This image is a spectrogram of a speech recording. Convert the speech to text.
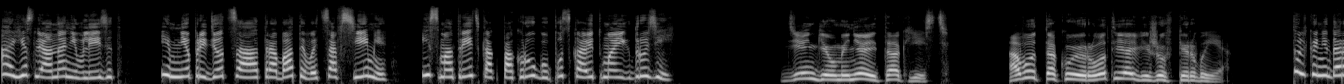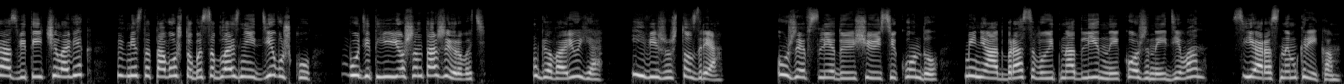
А если она не влезет, и мне придется отрабатывать со всеми и смотреть, как по кругу пускают моих друзей? Деньги у меня и так есть. А вот такой рот я вижу впервые. Только недоразвитый человек, вместо того, чтобы соблазнить девушку, будет ее шантажировать. Говорю я и вижу, что зря. Уже в следующую секунду меня отбрасывают на длинный кожаный диван с яростным криком.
